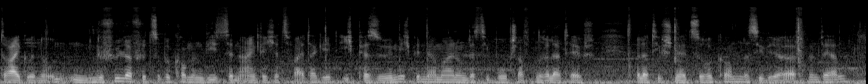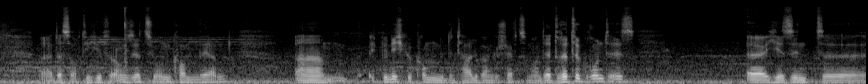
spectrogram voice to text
drei Gründe, und ein Gefühl dafür zu bekommen, wie es denn eigentlich jetzt weitergeht. Ich persönlich bin der Meinung, dass die Botschaften relativ, relativ schnell zurückkommen, dass sie wieder öffnen werden, äh, dass auch die Hilfsorganisationen kommen werden. Ähm, ich bin nicht gekommen, mit den Taliban Geschäft zu machen. Der dritte Grund ist, äh, hier sind äh,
